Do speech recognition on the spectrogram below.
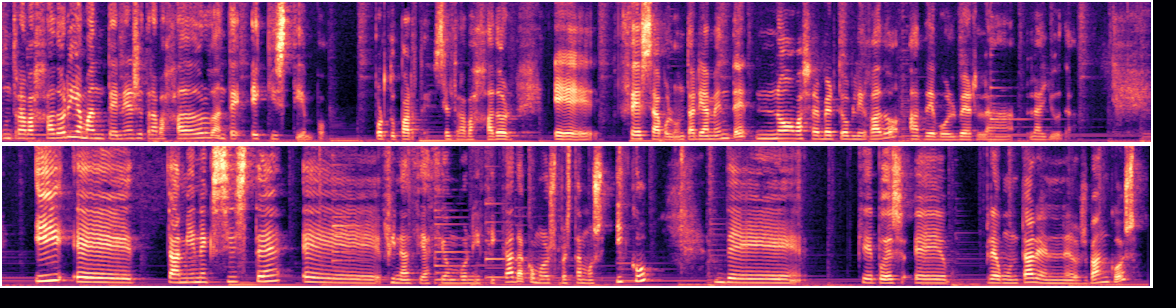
un trabajador y a mantener ese trabajador durante X tiempo. Por tu parte, si el trabajador cesa voluntariamente, no vas a verte obligado a devolver la, ayuda. Y también existe eh, financiación bonificada, como los préstamos ICO, de, que puedes eh, preguntar en los bancos.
